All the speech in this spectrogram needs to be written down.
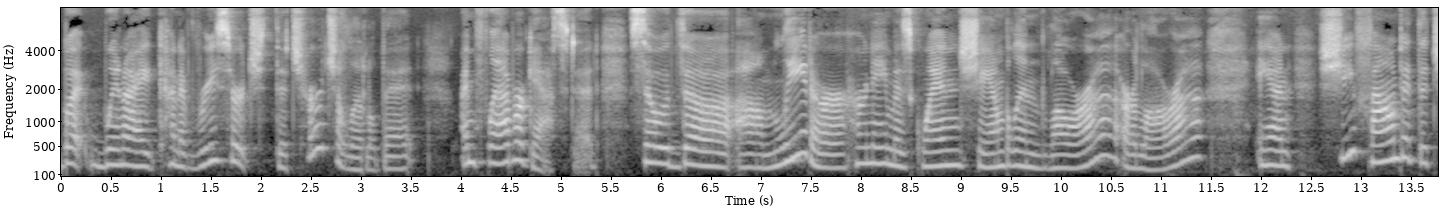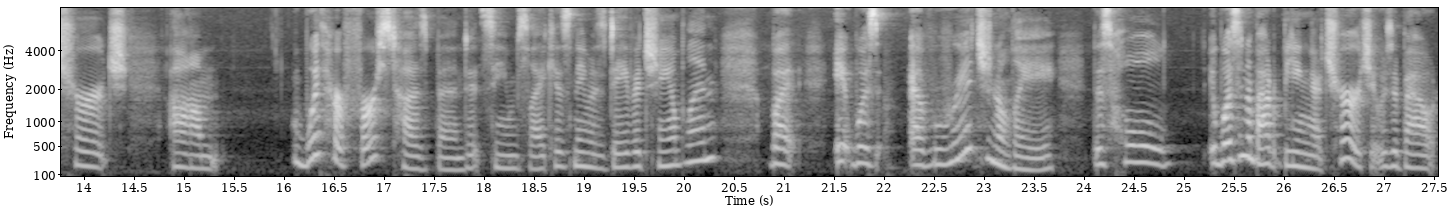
but when I kind of researched the church a little bit, I'm flabbergasted. So the um, leader, her name is Gwen Shamblin Lara or Laura, and she founded the church um, with her first husband. It seems like his name is David Shamblin, but it was originally this whole. It wasn't about being a church. It was about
